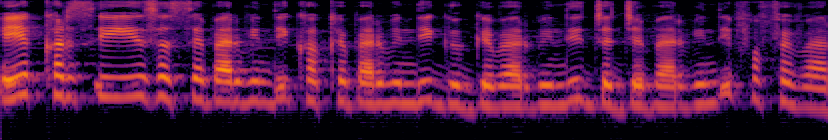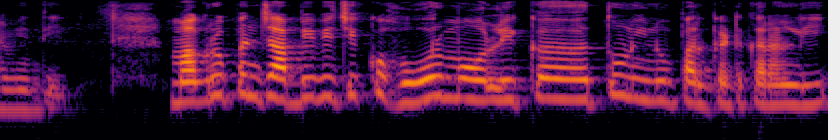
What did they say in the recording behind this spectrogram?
ਇਹ ਅੱਖਰ ਸੀ ਸੱਸੇ ਪੈਰ ਬਿੰਦੀ, ਖੱਖੇ ਪੈਰ ਬਿੰਦੀ, ਗੱਗੇ ਪੈਰ ਬਿੰਦੀ, ਜੱਜੇ ਪੈਰ ਬਿੰਦੀ, ਫੱਫੇ ਪੈਰ ਬਿੰਦੀ। ਮਗਰੋਂ ਪੰਜਾਬੀ ਵਿੱਚ ਇੱਕ ਹੋਰ ਮੌਲਿਕ ਧੁਨੀ ਨੂੰ ਪ੍ਰਗਟ ਕਰਨ ਲਈ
